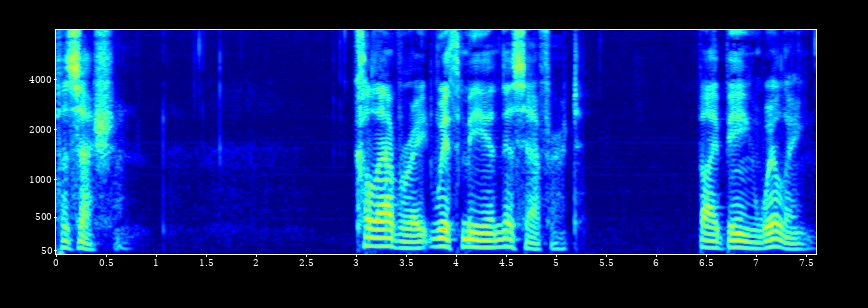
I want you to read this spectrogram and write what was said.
possession collaborate with me in this effort by being willing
